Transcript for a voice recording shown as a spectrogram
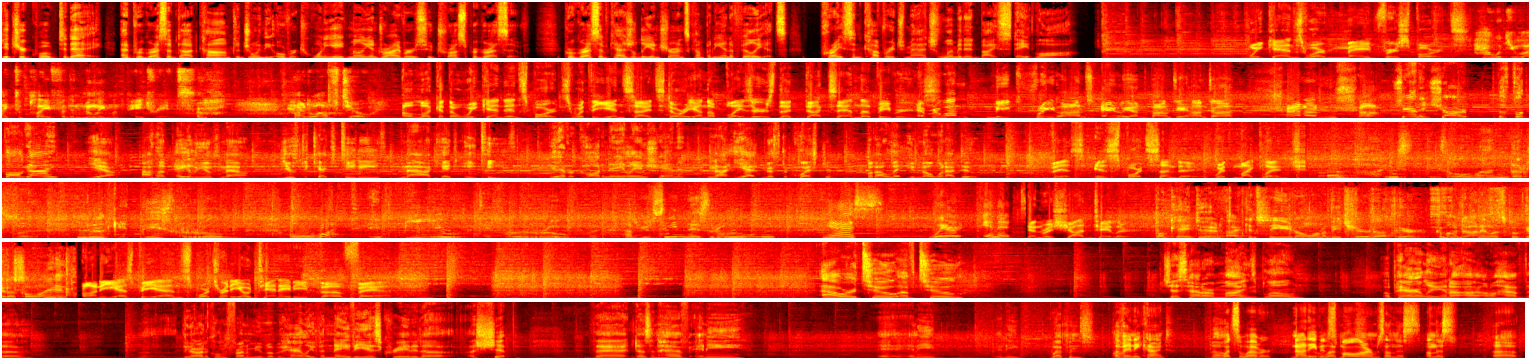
Get your quote today at progressive.com to join the over 28 million drivers who trust Progressive. Progressive Casualty Insurance Company and Affiliates. Price and coverage match limited by state law. Weekends were made for sports. How would you like to play for the New England Patriots? I'd love to. A look at the weekend in sports with the inside story on the Blazers, the Ducks, and the Beavers. Everyone, meet freelance alien bounty hunter Shannon Sharpe. Shannon Sharpe, the football guy? Yeah, I hunt aliens now. Used to catch TDs, now I catch ETs. You ever caught an alien, Shannon? Not yet, Mr. Question, but I'll let you know when I do. This is Sports Sunday with Mike Lynch. Oh, isn't this wonderful? Look at this room. What a beautiful room. Have you seen this room? Yes, we're in it. And Rashad Taylor Okay, dude, I can see you don't want to be cheered up here. Come on, Donnie, let's go get us a lane. on ESPN Sports Radio 1080, The Fan. Hour two of two. Just had our minds blown. Apparently, and I, I don't have the uh, the article in front of me, but apparently the Navy has created a, a ship that doesn't have any a- any any weapons of any it. kind No. whatsoever. Not No even small arms on this on this. Uh,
